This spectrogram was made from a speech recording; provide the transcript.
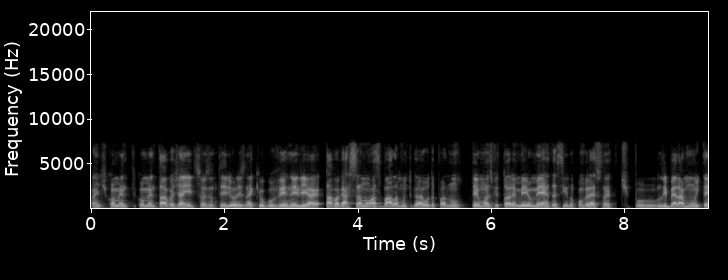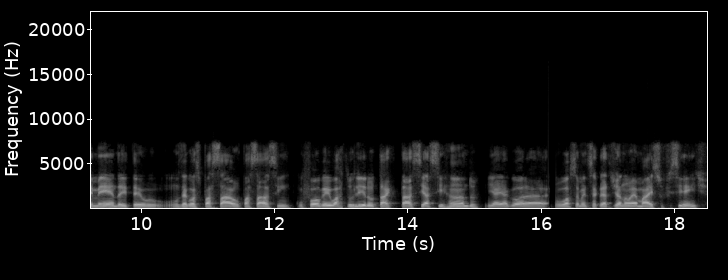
a gente coment- comentava já em edições anteriores, né, que o governo ele ah, tava gastando umas balas muito graúdas para não ter umas vitórias meio merda assim no Congresso, né? Tipo, liberar muita emenda e ter uns negócios passar ou passar assim com folga. E o Arthur Lira tá, tá se acirrando. E aí agora o orçamento secreto já não é mais suficiente.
